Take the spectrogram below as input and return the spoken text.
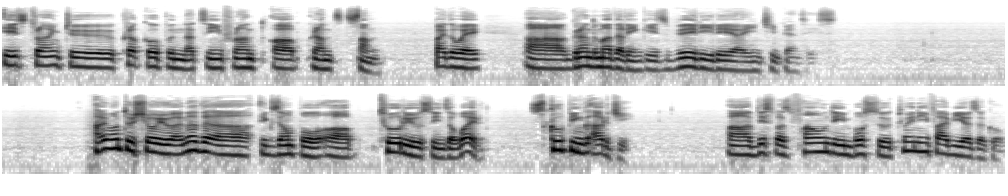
is trying to crack open nuts in front of grandson. By the way, uh, grandmothering is very rare in chimpanzees. I want to show you another example of tool use in the wild, scooping algae. Uh, this was found in Bossou 25 years ago.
